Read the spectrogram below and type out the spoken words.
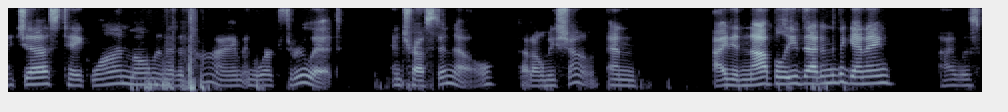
I just take one moment at a time and work through it and trust and know that I'll be shown. And I did not believe that in the beginning. I was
